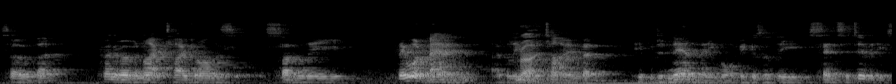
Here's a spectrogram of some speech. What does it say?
So, but kind of overnight, Thai dramas suddenly they weren't banned, I believe, at the time, but people didn't air them anymore because of the sensitivities.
